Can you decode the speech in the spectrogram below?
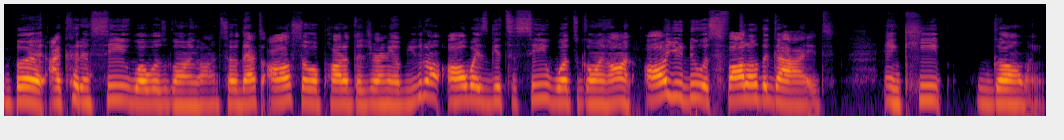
but I couldn't see what was going on. So that's also a part of the journey of you don't always get to see what's going on. All you do is follow the guides and keep going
